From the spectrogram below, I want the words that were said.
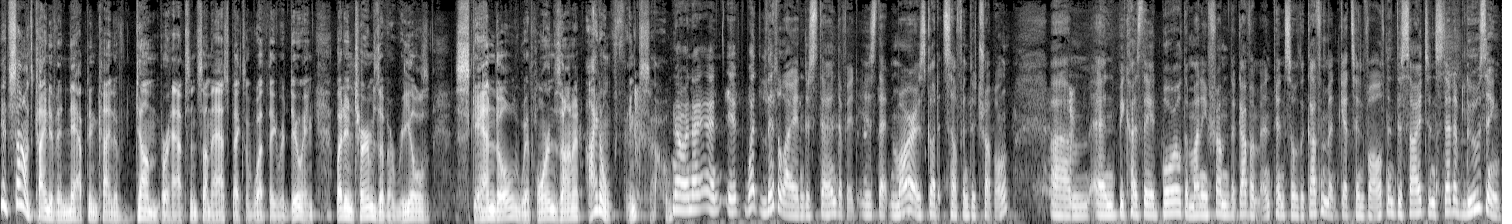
it sounds kind of inept and kind of dumb, perhaps, in some aspects of what they were doing. But in terms of a real scandal with horns on it, I don't think so. No, and, I, and it, what little I understand of it is that Mars got itself into trouble. Um, and because they had borrowed the money from the government, and so the government gets involved and decides instead of losing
